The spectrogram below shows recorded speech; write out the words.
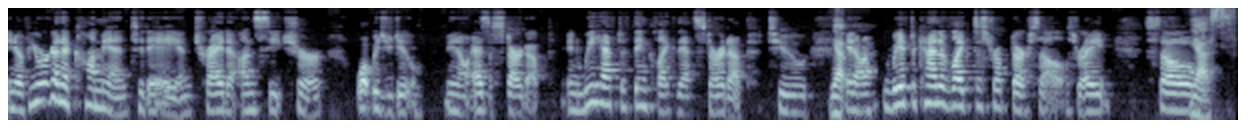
you know, if you were going to come in today and try to unseat Shure, what would you do? You know, as a startup, and we have to think like that startup to, yep. you know, we have to kind of like disrupt ourselves, right? So yes,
